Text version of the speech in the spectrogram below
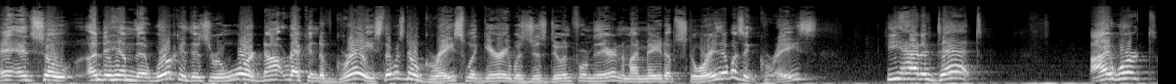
And, so, unto him that worketh is reward, not reckoned of grace. There was no grace, what Gary was just doing for me there in my made up story. That wasn't grace. He had a debt. I worked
